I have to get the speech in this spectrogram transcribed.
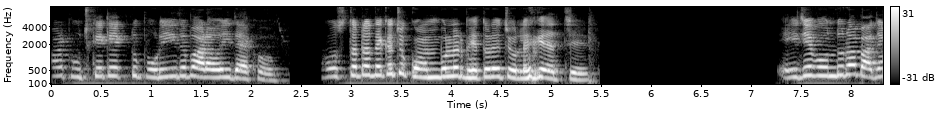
আর পুচকেকে একটু পরিয়ে দেবো। আর ওই দেখো, অবস্থাটা দেখেছ? কম্বলের ভেতরে চলে গেছে। এই যে বন্ধুরা, বাজে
